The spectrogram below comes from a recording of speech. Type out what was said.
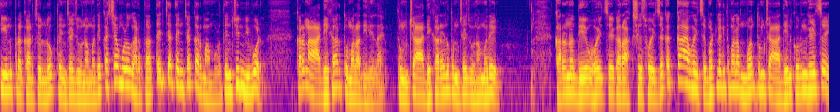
तीन प्रकारचे लोक त्यांच्या जीवनामध्ये कशामुळं घडतात? त्यांच्या त्यांच्या कर्मामुळं त्यांची निवड. कारण अधिकार तुम्हाला दिलेला आहे. तुमच्या अधिकारानं तुमच्या जीवनामध्ये कारण देव व्हायचं आहे का राक्षस व्हायचं आहे का काय व्हायचं? आहे म्हटलं की तुम्हाला मन तुमच्या अधीन करून घ्यायचं आहे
